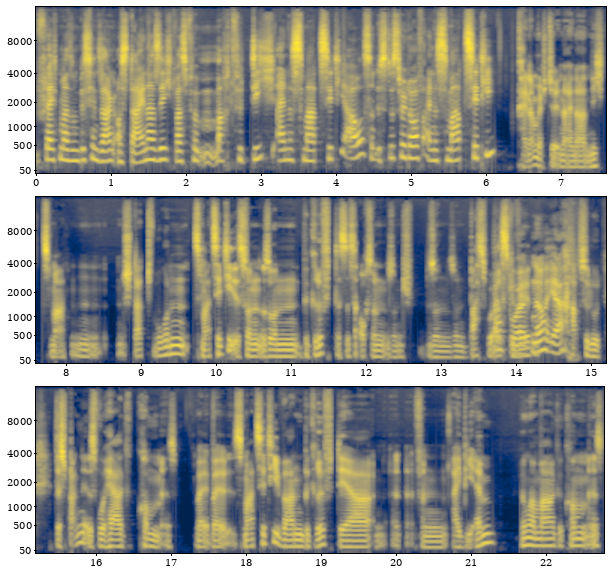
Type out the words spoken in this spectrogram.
vielleicht mal so ein bisschen sagen aus deiner Sicht, was für, macht für dich eine Smart City aus und ist Düsseldorf eine Smart City? keiner möchte in einer nicht smarten Stadt wohnen. Smart City ist so ein, so ein Begriff, das ist auch so ein, so ein, so ein, so ein Buzzword, Buzzword ne? Ja. Absolut. Das Spannende ist, woher er gekommen ist. Weil, weil Smart City war ein Begriff, der äh, von IBM irgendwann mal gekommen ist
